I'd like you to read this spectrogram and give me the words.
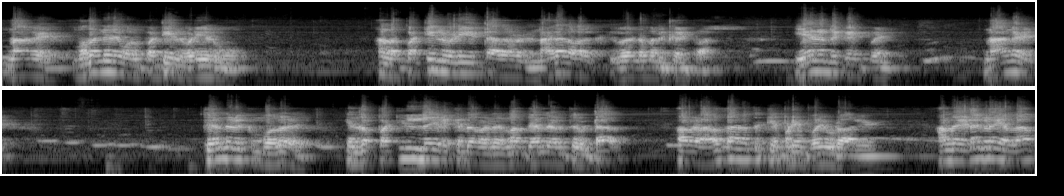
நாங்கள் முதன்நிலை ஒரு பட்டியல் வெளியிடுவோம். அந்த பட்டியல் வெளியிட்டு அதனுடைய நகல் அவருக்கு வேண்டும் என்று கேட்பார். ஏன் என்று கேட்பேன். நாங்கள் தேர்ந்தெடுக்கும் போது இந்த பட்டியலில் இருக்கின்றவர்கள் எல்லாம் தேர்ந்தெடுத்து விட்டால் அவர்கள் அரசாங்கத்திற்கு எப்படியும் போய்விடுவார்கள். அந்த இடங்களை எல்லாம்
